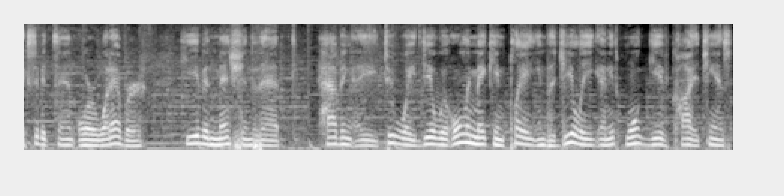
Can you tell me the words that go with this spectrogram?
Exhibit 10 or whatever, he even mentioned that having a two-way deal will only make him play in the G League and it won't give Kai a chance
